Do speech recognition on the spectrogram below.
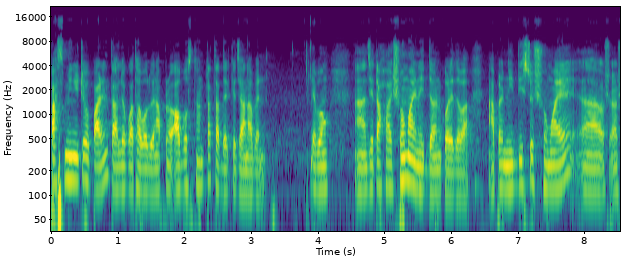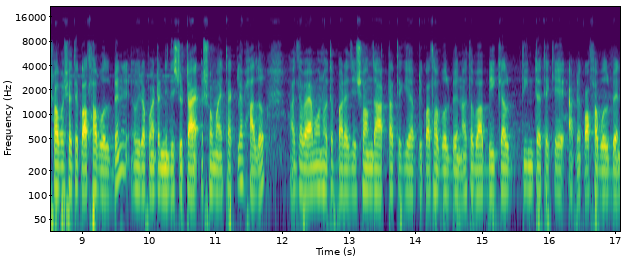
পাঁচ মিনিটেও পারেন, তাহলে কথা বলবেন। আপনার অবস্থানটা তাদেরকে জানাবেন। এবং যেটা হয় সময় নির্ধারণ করে দেওয়া। আপনার নির্দিষ্ট সময়ে সবার সাথে কথা বলবেন ওই রকম একটা নির্দিষ্ট সময় থাকলে ভালো। হয়তো এমন হতে পারে যে সন্ধ্যা আটটা থেকে আপনি কথা বলবেন, অথবা বিকাল তিনটা থেকে আপনি কথা বলবেন।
